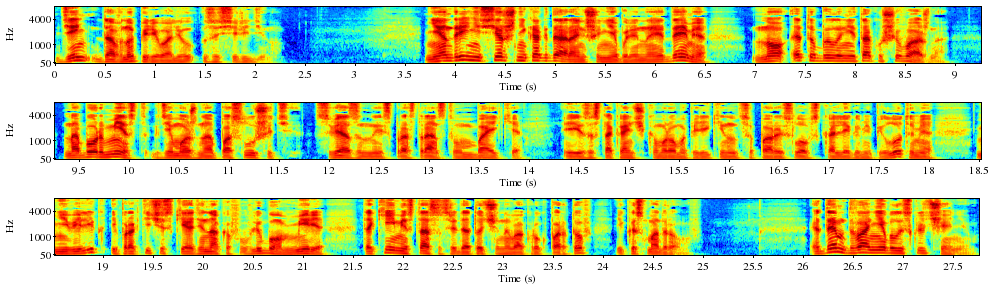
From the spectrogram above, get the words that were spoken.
день давно перевалил за середину. Ни Андрей, ни Серж никогда раньше не были на Эдеме, но это было не так уж и важно. Набор мест, где можно послушать связанные с пространством байки и за стаканчиком рома перекинуться парой слов с коллегами-пилотами, невелик и практически одинаков в любом мире, такие места сосредоточены вокруг портов и космодромов. Эдем-2 не был исключением.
